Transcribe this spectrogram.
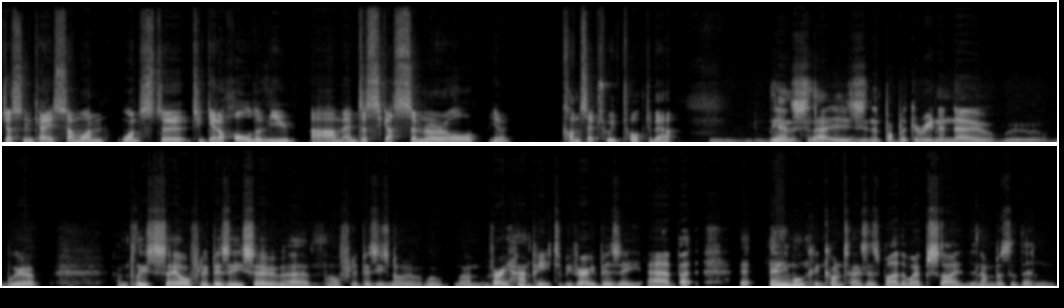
just in case someone wants to to get a hold of you um, and discuss similar or you know concepts we've talked about? the answer to that is in the public arena. No, we're. I'm pleased to say awfully busy. So uh, awfully busy is not. I'm very happy to be very busy. Uh, but uh, anyone can contact us by the website. The numbers are then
